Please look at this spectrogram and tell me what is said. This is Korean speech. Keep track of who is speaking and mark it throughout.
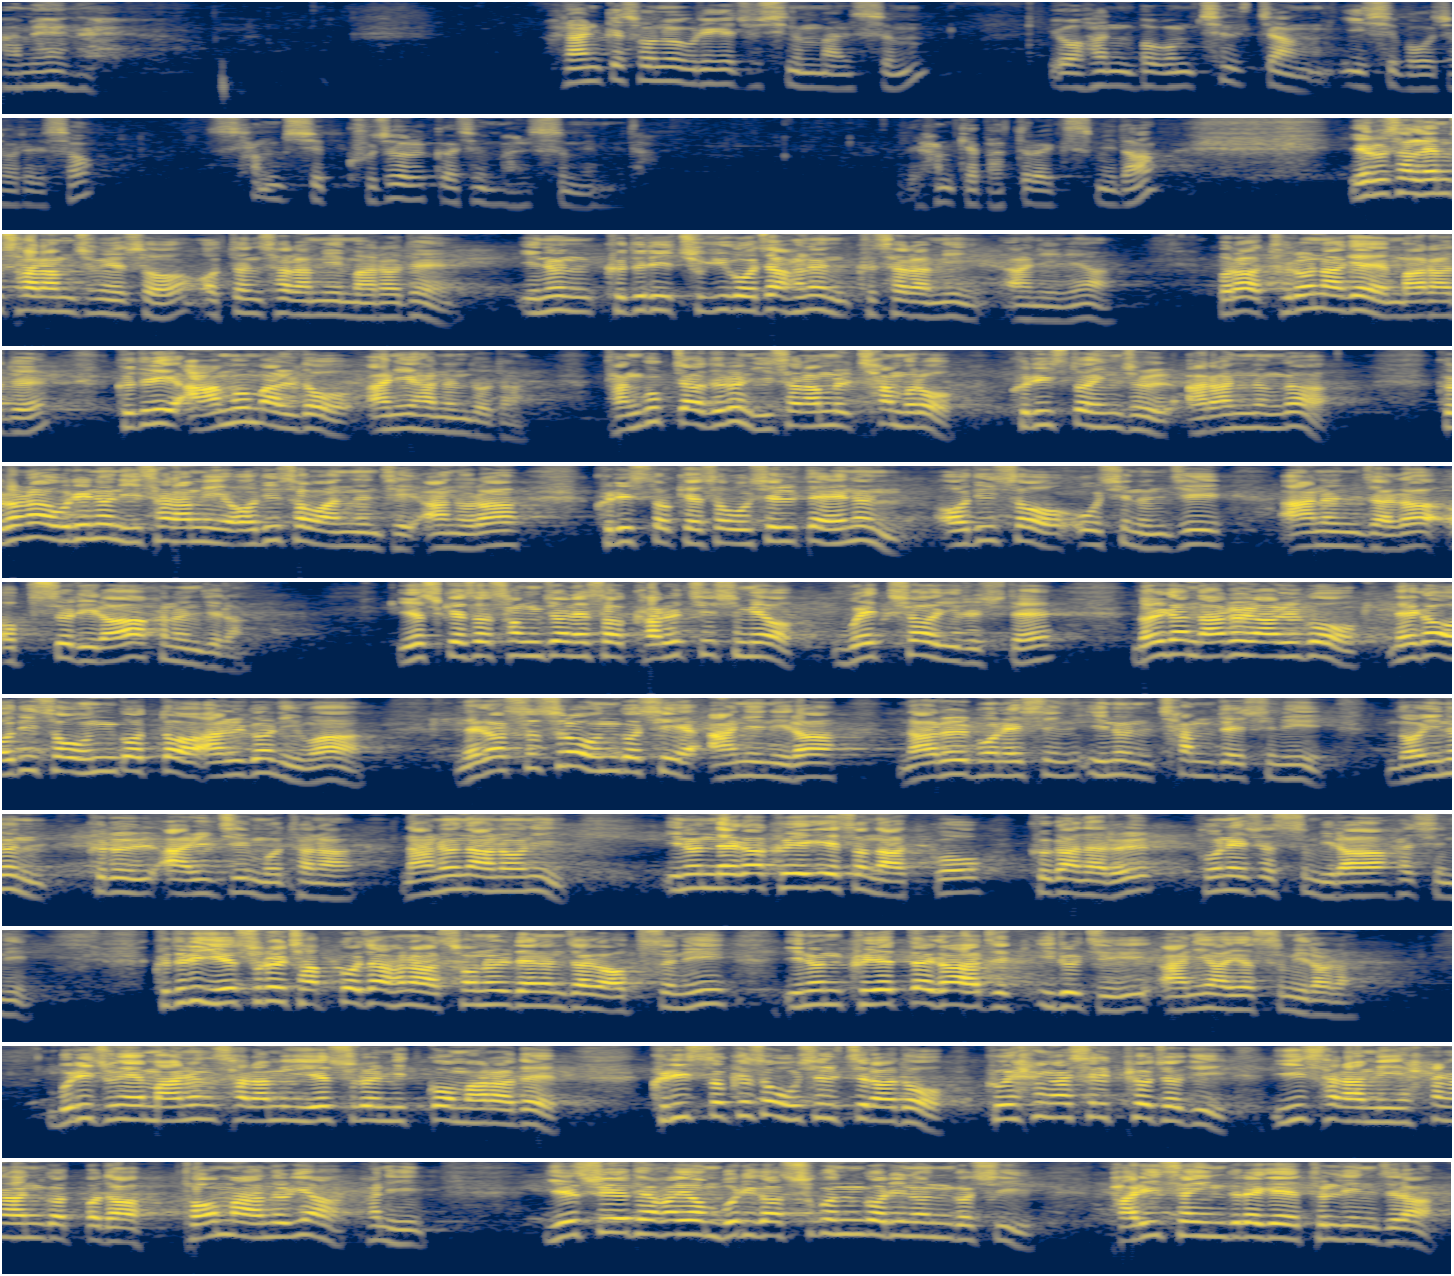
Speaker 1: 아멘. 하나님께서 오늘 우리에게 주시는 말씀 요한복음 7장 25절에서 39절까지 말씀입니다. 우리 함께 받들어 읽습니다. 예루살렘 사람 중에서 어떤 사람이 말하되 이는 그들이 죽이고자 하는 그 사람이 아니냐 보라 드러나게 말하되 그들이 아무 말도 아니하는도다 당국자들은 이 사람을 참으로 그리스도인 줄 알았는가 그러나 우리는 이 사람이 어디서 왔는지 아노라 그리스도께서 오실 때에는 어디서 오시는지 아는 자가 없으리라 하는지라. 예수께서 성전에서 가르치시며 외쳐 이르시되 너희가 나를 알고 내가 어디서 온 것도 알거니와 내가 스스로 온 것이 아니니라 나를 보내신 이는 참되시니 너희는 그를 알지 못하나 나는 아노니 이는 내가 그에게서 났고 그가 나를 보내셨음이라 하시니 그들이 예수를 잡고자 하나 손을 대는 자가 없으니 이는 그의 때가 아직 이르지 아니하였음이라. 무리 중에 많은 사람이 예수를 믿고 말하되 그리스도께서 오실지라도 그 행하실 표적이 이 사람이 행한 것보다 더 많으랴 하니 예수에 대하여 무리가 수근거리는 것이 바리새인들에게 들린지라.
